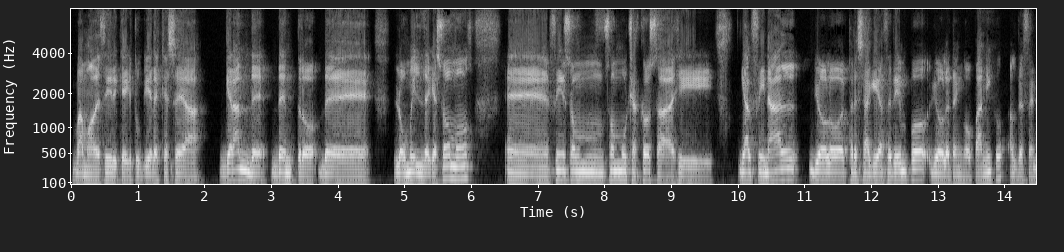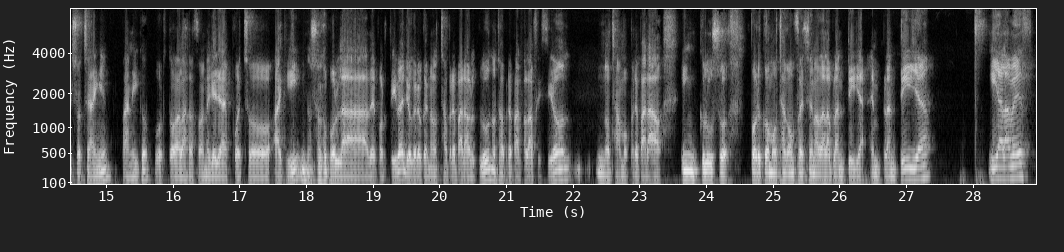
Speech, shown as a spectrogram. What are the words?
vamos a decir, que tú quieres que sea grande dentro de lo humilde que somos. Eh, en fin, son, son muchas cosas y, y, al final yo lo expresé aquí hace tiempo, yo le tengo pánico al defenso este año, pánico por todas las razones que ya he expuesto aquí, no solo por la deportiva, yo creo que no está preparado el club, no está preparada la afición, no estamos preparados incluso por cómo está confeccionada la plantilla en plantilla y a la vez,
